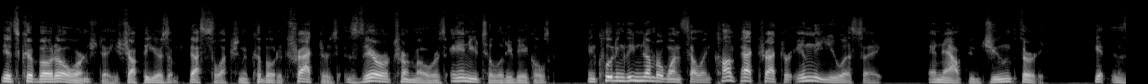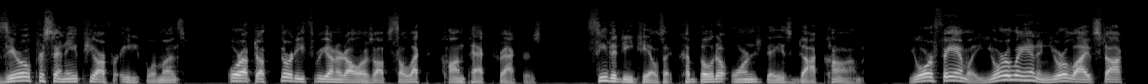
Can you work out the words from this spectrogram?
It's Kubota Orange Day. Shop the year's best selection of Kubota tractors, zero turn mowers, and utility vehicles, including the number one selling compact tractor in the USA. And now through June 30, get 0% APR for 84 months or up to $3,300 off select compact tractors. See the details at KubotaOrangeDays.com. Your family, your land, and your livestock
